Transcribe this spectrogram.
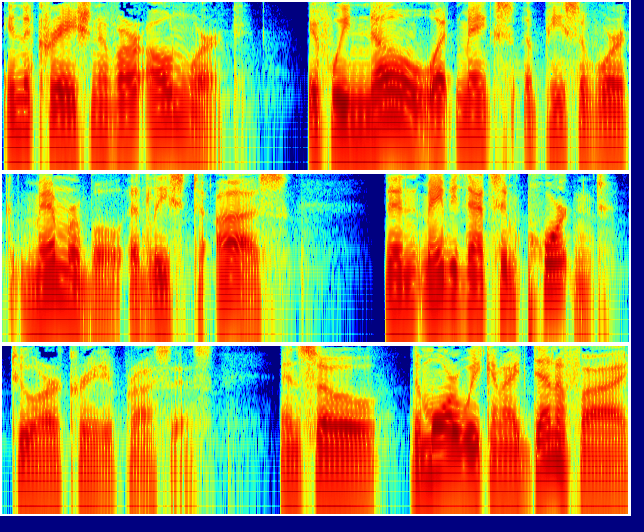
in the creation of our own work? If we know what makes a piece of work memorable, at least to us, then maybe that's important to our creative process. And so the more we can identify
